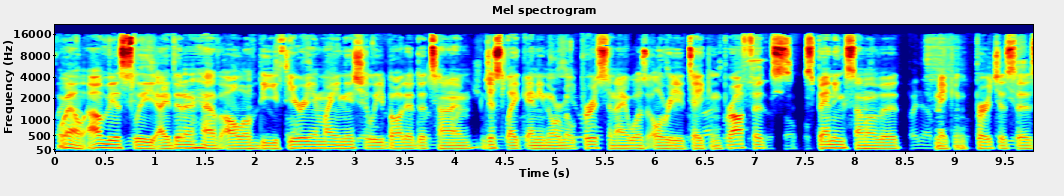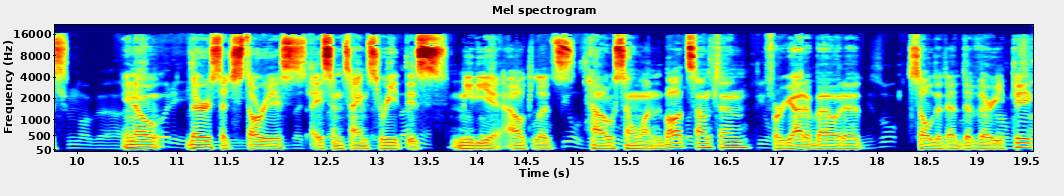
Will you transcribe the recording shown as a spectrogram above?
Well, obviously, I didn't have all of the Ethereum I initially bought at the time. Just like any normal person, I was already taking profits, spending some of it, making purchases. You know, there are such stories. I sometimes read these media outlets how someone bought something, forgot about it, sold it at the very peak.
